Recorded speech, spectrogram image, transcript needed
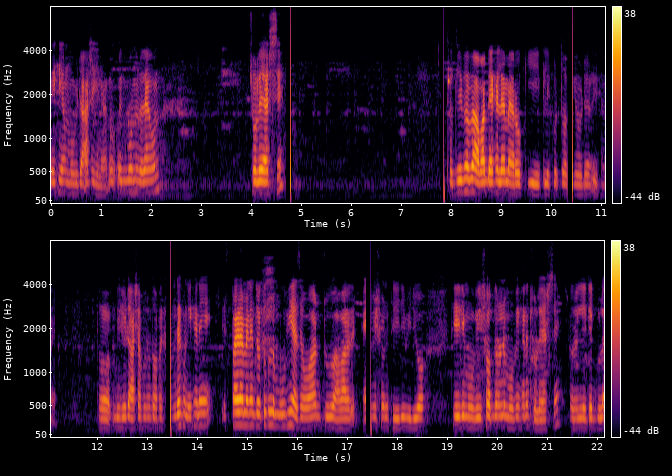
দেখি এখন মুভিটা আসে কিনা। তো ওই বন্ধুরা দেখুন, চলে আসছে। তো যেভাবে আবার দেখালাম আরও কি ক্লিক করতে হবে কিবোর্ডের এখানে। তো ভিডিওটা আসা পর্যন্ত অপেক্ষা। দেখুন, এখানে স্পাইডারম্যানের যতগুলো মুভি আছে ওয়ান টু আবার animation three video three movie সব ধরনের মুভি এখানে চলে আসছে। রিলেটেডগুলো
